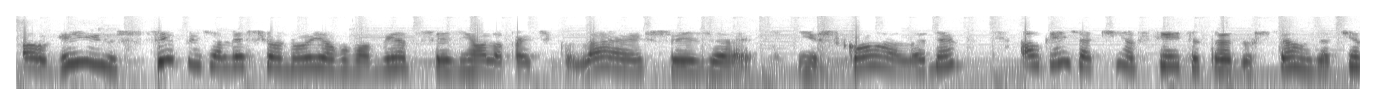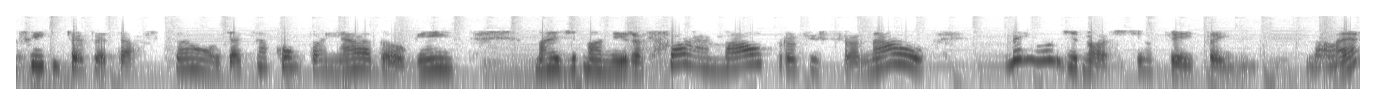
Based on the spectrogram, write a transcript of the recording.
Alguém sempre já lecionou em algum momento, seja em aula particular, seja em escola, né? Alguém já tinha feito tradução, já tinha feito interpretação, já tinha acompanhado alguém, mas de maneira formal, profissional, nenhum de nós tinha feito ainda, não é?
